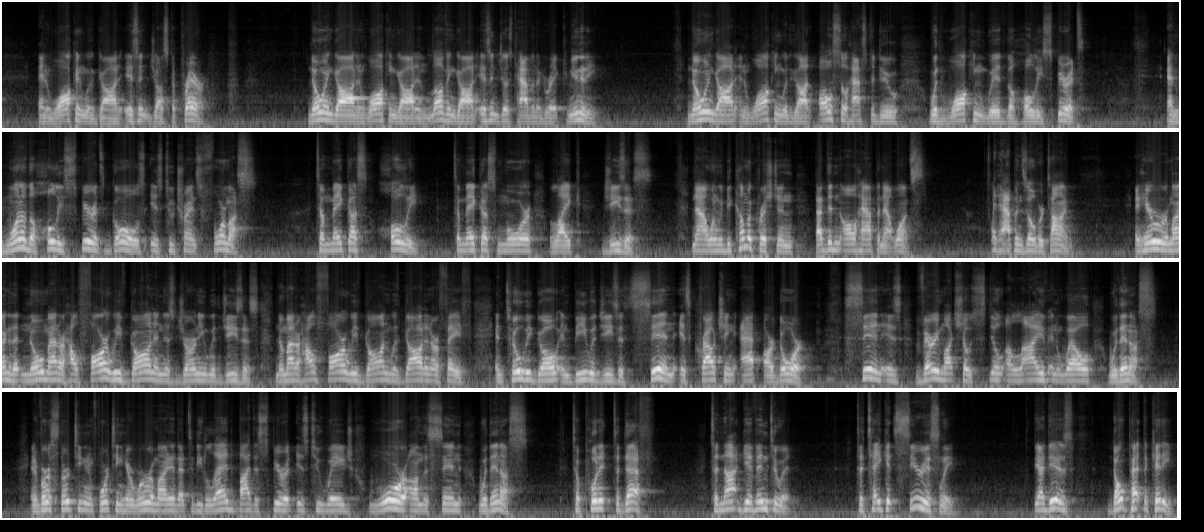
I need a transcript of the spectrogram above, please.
and walking with God isn't just a prayer knowing God and walking God and loving God isn't just having a great community. Knowing God and walking with God also has to do with walking with the Holy Spirit. And one of the Holy Spirit's goals is to transform us, to make us holy, to make us more like Jesus. Now, when we become a Christian, that didn't all happen at once, it happens over time. And here we're reminded that no matter how far we've gone in this journey with Jesus, no matter how far we've gone with God in our faith, until we go and be with Jesus, sin is crouching at our door. Sin is very much so still alive and well within us. In verse 13 and 14 here, we're reminded that to be led by the Spirit is to wage war on the sin within us, to put it to death, to not give into it, to take it seriously. The idea is don't pet the kitty.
